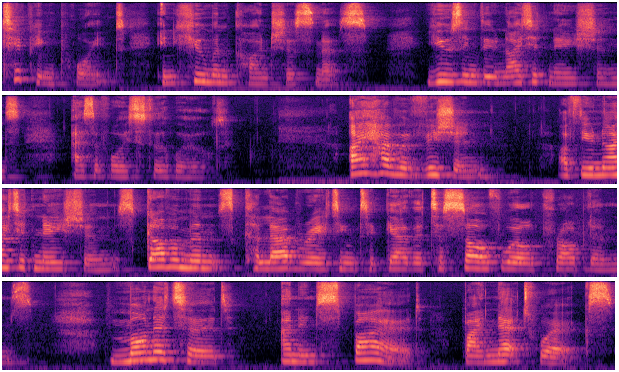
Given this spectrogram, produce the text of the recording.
tipping point in human consciousness using the United Nations as a voice to the world. I have a vision of the United Nations, governments collaborating together to solve world problems, monitored and inspired by networks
